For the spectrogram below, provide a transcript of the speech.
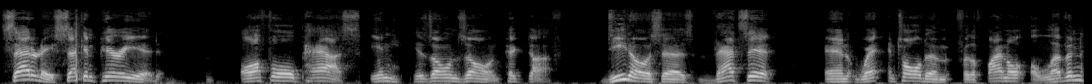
Saturday, second period, awful pass in his own zone, picked off. Dino says, That's it. And went and told him for the final 11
